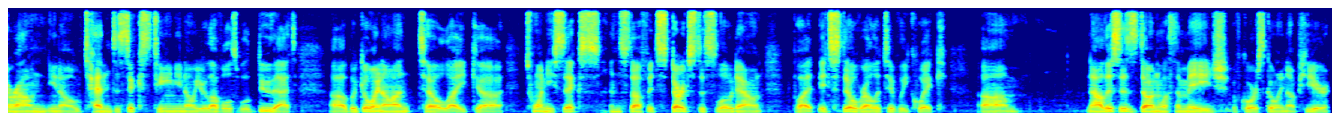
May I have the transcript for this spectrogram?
around you know 10 to 16. You know your levels will do that. Uh, but going on till like uh, 26 and stuff, it starts to slow down, but it's still relatively quick. Um, now this is done with the mage, of course, going up here.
